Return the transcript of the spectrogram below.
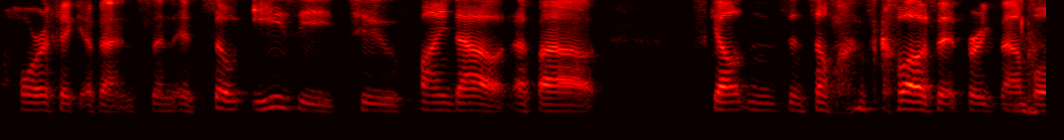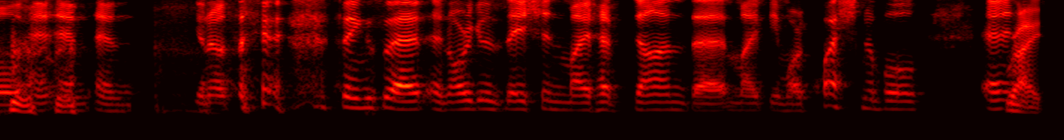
horrific events and it's so easy to find out about skeletons in someone's closet for example and, and, and you know things that an organization might have done that might be more questionable and right.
